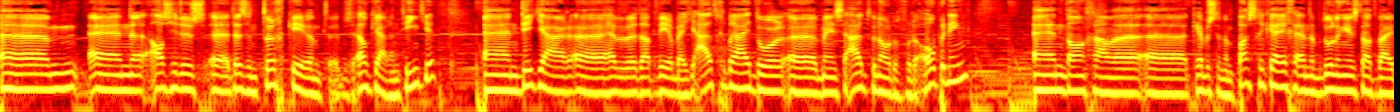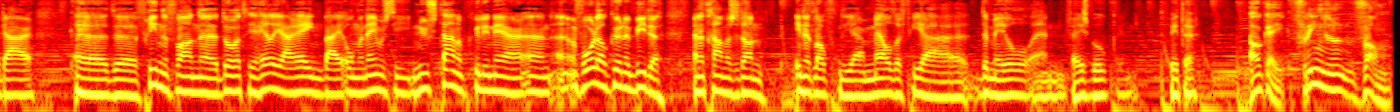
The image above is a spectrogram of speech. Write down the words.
Ehm, en eh, als je dus, eh, dat is een terugkerend, eh, dus elk jaar een tientje. En dit jaar hebben we dat weer een beetje uitgebreid... door mensen uit te nodigen voor de opening. En dan gaan we, hebben ze een pas gekregen. En de bedoeling is dat wij daar de vrienden van door het hele jaar heen... bij ondernemers die nu staan op culinair een, een voordeel kunnen bieden. En dat gaan we ze dan in het loop van het jaar melden via de mail en Facebook en Twitter. Oké, vrienden van.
